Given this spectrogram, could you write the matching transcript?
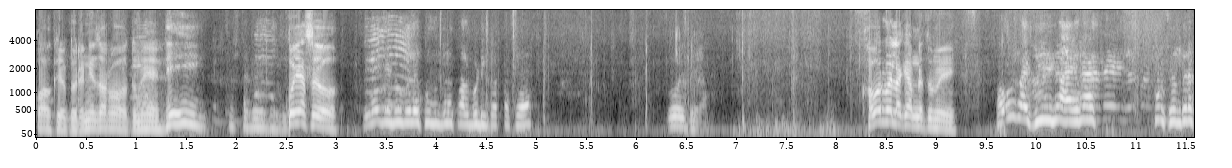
কও কি করে নিয়ে যাব তুমি? দেহি চেষ্টা করে। কই আছো? এই যে বলে কোন বলে কল বোর্ডিং করতেছে। ওই যে। খবর পাইলা কেমনে তুমি? খবর পাইছি না এরা কয়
